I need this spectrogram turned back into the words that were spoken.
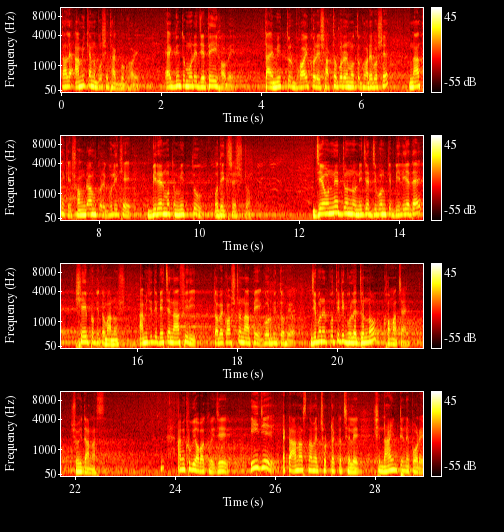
তাহলে আমি কেন বসে থাকব ঘরে? একদিন তো মরে যেতেই হবে। তাই মৃত্যুর ভয় করে স্বার্থপরের মতো ঘরে বসে, না থেকে সংগ্রাম করে গুলি খেয়ে বীরের মতো মৃত্যু অধিক শ্রেষ্ঠ। যে অন্যের জন্য নিজের জীবনকে বিলিয়ে দেয়, সেই প্রকৃত মানুষ। আমি যদি বেঁচে না ফিরি, তবে কষ্ট না পেয়ে গর্বিত হয়েও জীবনের প্রতিটি ভুলের জন্য ক্ষমা চায় শহীদ আনাস। আমি খুবই অবাক হই যে এই যে একটা আনাস নামের ছোট্ট একটা ছেলে, সে নাইন টেনে পড়ে।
